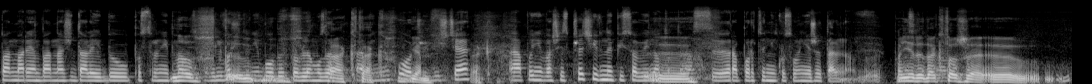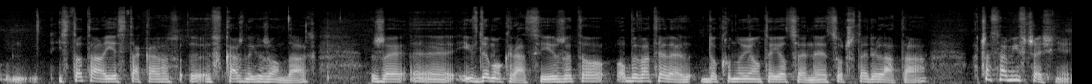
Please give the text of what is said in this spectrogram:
pan Marian Banaś dalej był po stronie No, Sprawiedliwości, to nie byłoby problemu z tak, tak, NIK-u, oczywiście. tak. A ponieważ jest przeciwny PiSowi, no to Y- teraz raporty NIK-u są nierzetelne. Panie redaktorze, istota jest taka w każdych rządach, że y, i w demokracji, że to obywatele dokonują tej oceny co 4 lata, a czasami wcześniej.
